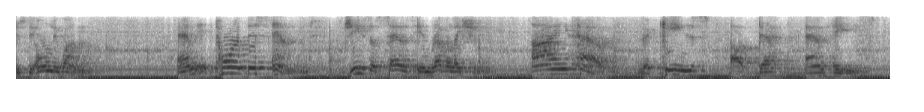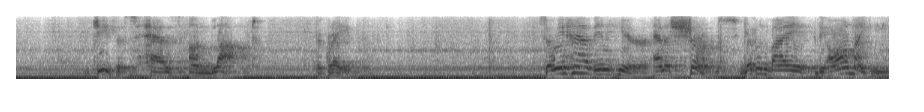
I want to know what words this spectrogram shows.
is the only one. And it, toward this end, Jesus says in Revelation, I have the keys of death and Hades. Jesus has unlocked the grave. So we have in here an assurance given by the Almighty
